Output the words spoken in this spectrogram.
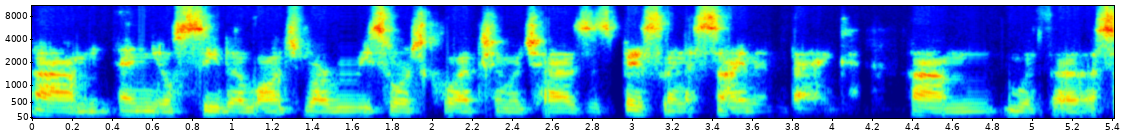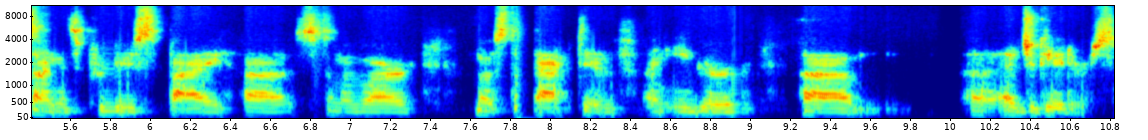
um, and you'll see the launch of our resource collection, which has it's basically an assignment bank um, with uh, assignments produced by uh, some of our most active and eager um, uh, educators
